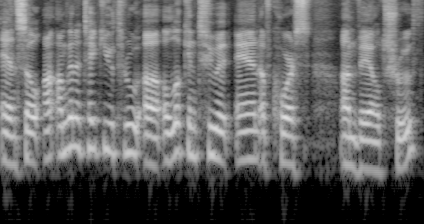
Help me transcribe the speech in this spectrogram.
And so I'm going to take you through a, a look into it and, of course, unveil truth.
